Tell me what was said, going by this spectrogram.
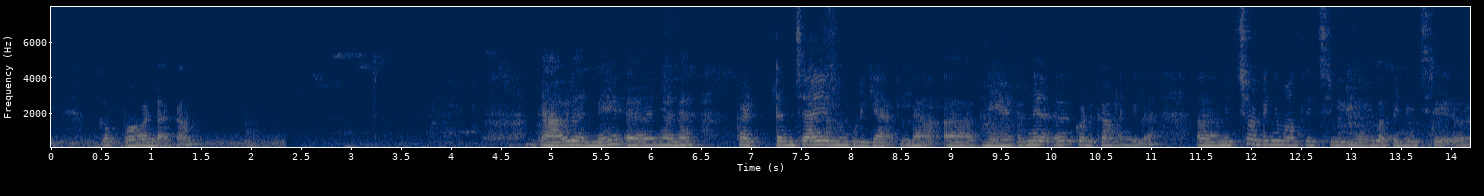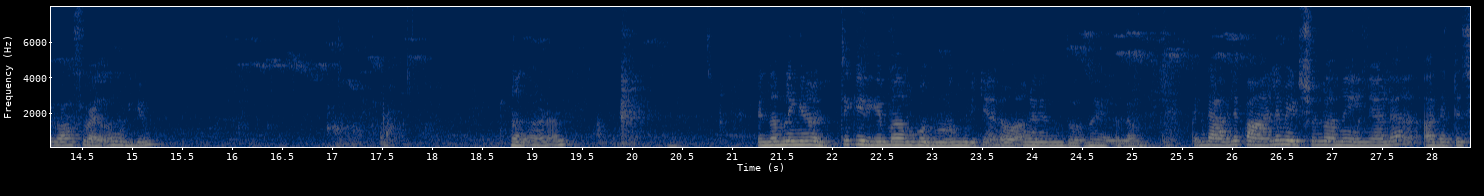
ഉപ്പുമാവ് ഉണ്ടാക്കാം. രാവിലെ തന്നെ ഞാൻ കട്ടൻ ചായ ഒന്നും കുടിക്കാറില്ല പിന്നെ ഏട്ടന് കൊടുക്കുകയാണെങ്കിൽ മിച്ചം ഉണ്ടെങ്കിൽ മാത്രമേ ഇച്ചിരി കുടിക്കാറുള്ളൂ. പിന്നെ ഇച്ചിരി ഒരു ഗ്ലാസ് വെള്ളം കുടിക്കും. അതാണ്. പിന്നെ നമ്മളിങ്ങനെ ഒറ്റയ്ക്ക് ഇരിക്കുമ്പോൾ നമുക്കൊന്നും കുടിക്കാനോ അങ്ങനെയൊന്നും തോന്നുകയില്ലല്ലോ. പിന്നെ രാവിലെ പാൽ മേടിച്ചുകൊണ്ട് വന്നു കഴിഞ്ഞാൽ അതിട്ട്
